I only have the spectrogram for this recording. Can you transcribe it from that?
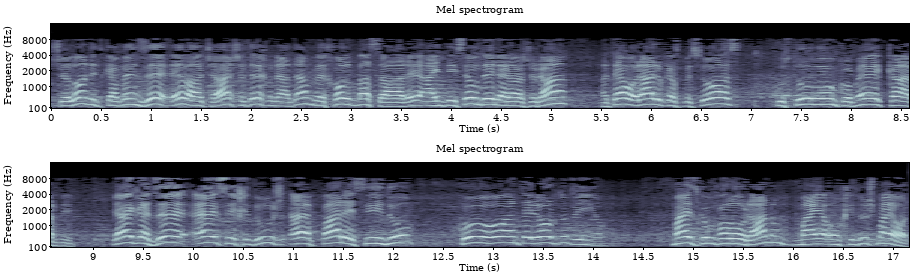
Shelon itkaven ze ela atchah shederech bnei adam lechol basar. A intenção dele era jurar até o horário que as pessoas costumam comer carne. E aí quer dizer, esse hidush é parecido com o anterior do vinho. Mas como falou Urano, um hidush maior.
